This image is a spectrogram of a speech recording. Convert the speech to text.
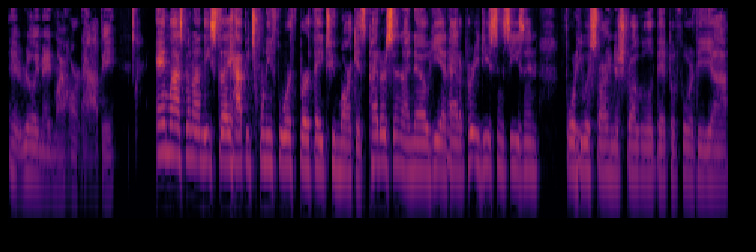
it really made my heart happy. And last but not least today happy 24th birthday to marcus pettersson i know he had had a pretty decent season before he was starting to struggle a bit before the uh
